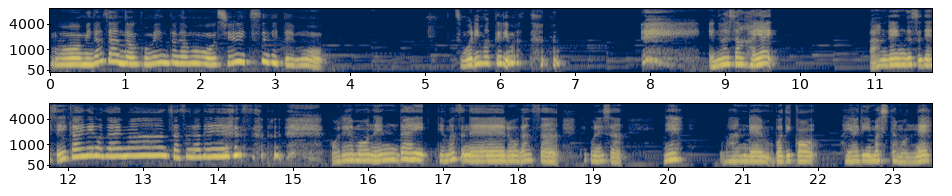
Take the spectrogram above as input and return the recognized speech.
もう皆さんのコメントがもう秀逸すぎてもう積もりまくります。N さん早い。アンレングスで正解でございます。さすがです。これも年代出ますね。ローガンさん、ペコレさん。ね。ワンレンボディコン流行りましたもんね。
